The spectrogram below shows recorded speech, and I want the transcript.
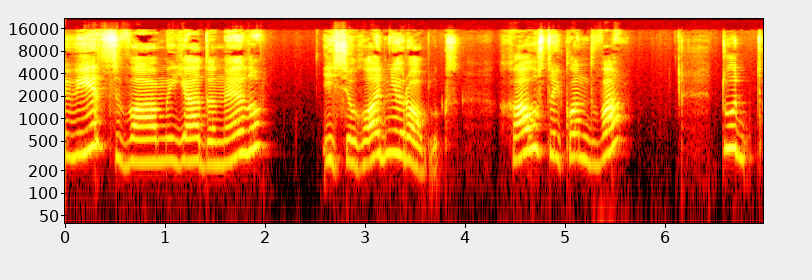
привіт! З вами я Данило. І сьогодні Roblox. House Tycoon 2. Тут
